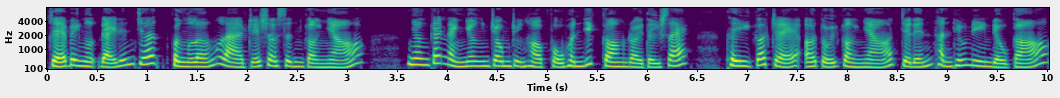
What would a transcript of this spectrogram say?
Trẻ bị ngược đẩy đến chết phần lớn là trẻ sơ sinh còn nhỏ, nhưng các nạn nhân trong trường hợp phụ huynh giết con rồi tự sát thì có trẻ ở tuổi còn nhỏ cho đến thanh thiếu niên đều có.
